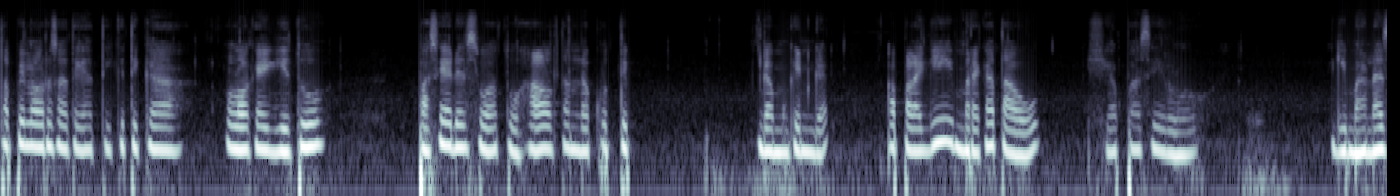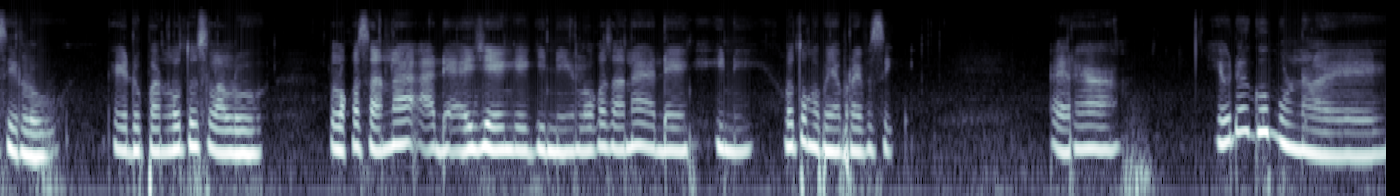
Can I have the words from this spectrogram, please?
Tapi lo harus hati-hati ketika lo kayak gitu, pasti ada suatu hal tanda kutip. Gak mungkin gak. Apalagi mereka tahu siapa sih lo, gimana sih lo. Kehidupan lo tuh selalu lo ke sana ada aja yang kayak gini, lo ke sana ada yang kayak gini. Lo tuh gak punya privacy. Akhirnya ya udah gue mulai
